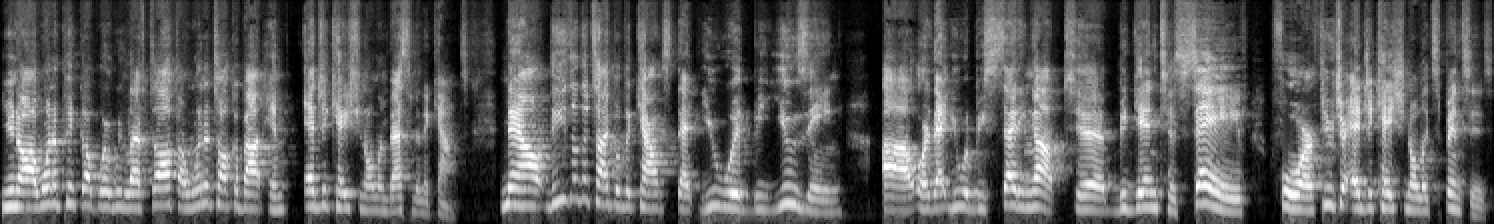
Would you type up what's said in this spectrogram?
you know, I want to pick up where we left off. I want to talk about in educational investment accounts. Now, these are the type of accounts that you would be using uh, or that you would be setting up to begin to save for future educational expenses.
